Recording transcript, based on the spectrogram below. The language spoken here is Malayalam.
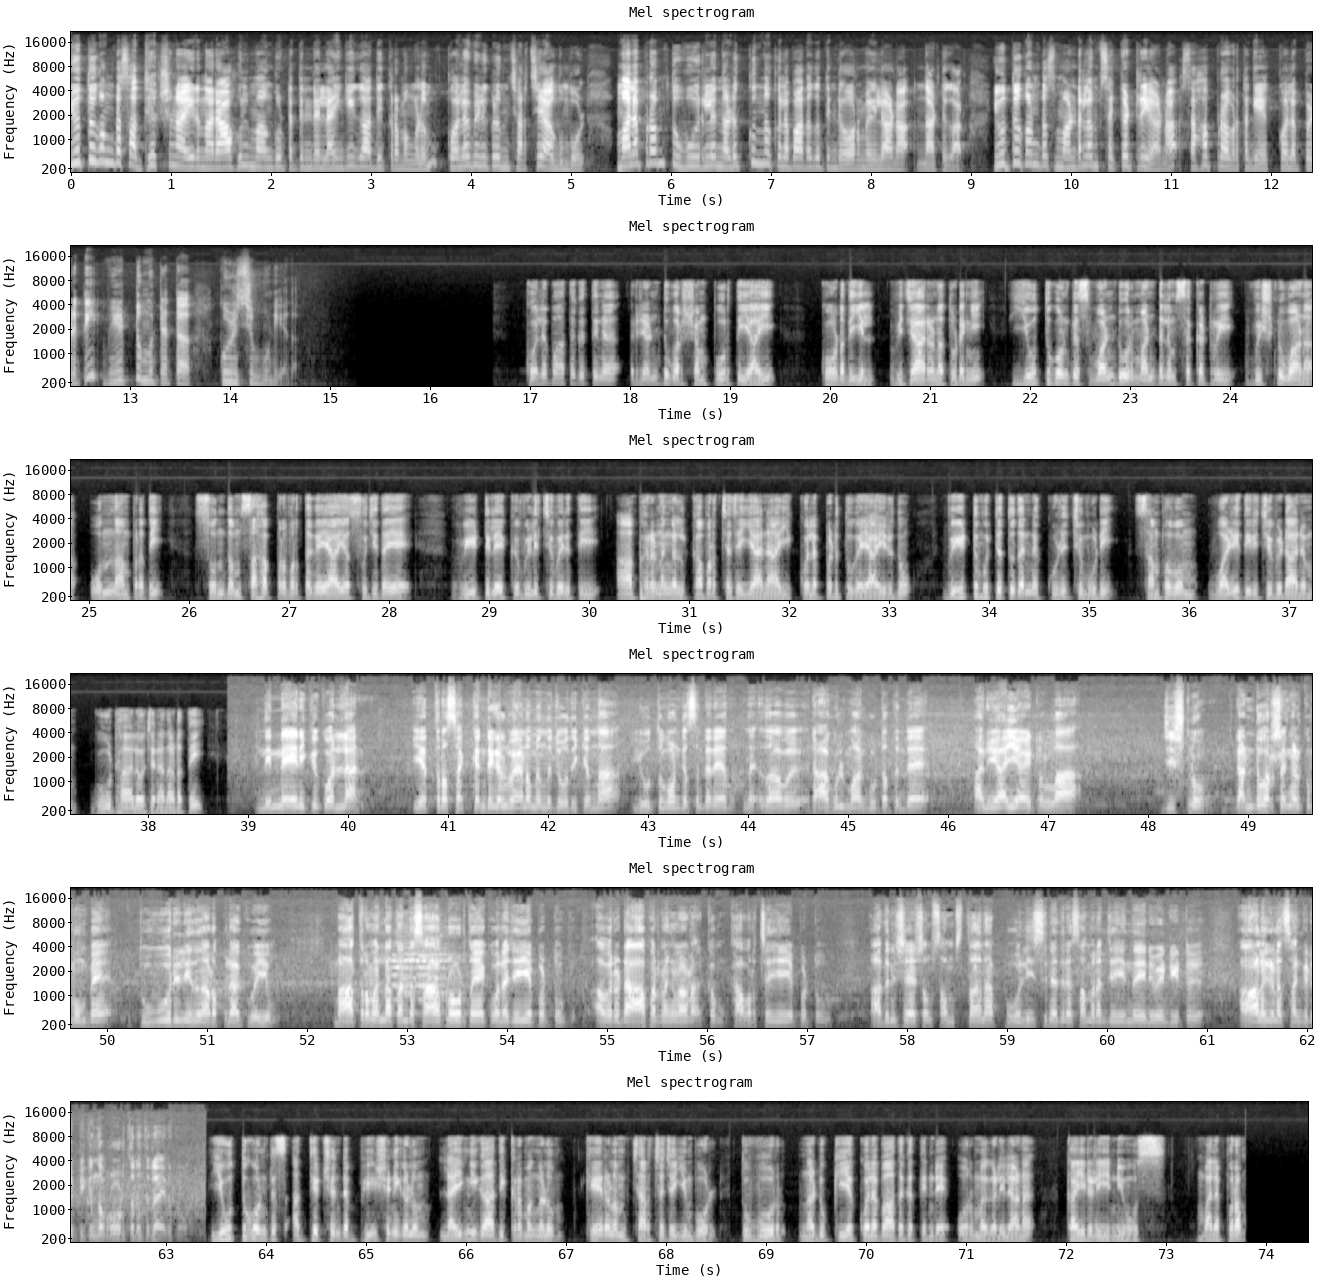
യൂത്ത് കോൺഗ്രസ് അധ്യക്ഷനായിരുന്ന രാഹുൽ മാങ്കൂട്ടത്തിന്റെ ലൈംഗികാതിക്രമങ്ങളും കൊലവിളികളും ചർച്ചയാകുമ്പോൾ മലപ്പുറം തുവൂരിലെ നടുക്കുന്ന കൊലപാതകത്തിന്റെ ഓർമ്മയിലാണ് നാട്ടുകാർ. യൂത്ത് കോൺഗ്രസ് മണ്ഡലം സെക്രട്ടറിയാണ് സഹപ്രവർത്തകയെ കൊലപ്പെടുത്തി വീട്ടുമുറ്റത്ത് കുഴിച്ചുമൂടിയത് കൊലപാതകത്തിന് രണ്ടു വർഷം പൂർത്തിയായി. കോടതിയിൽ വിചാരണ തുടങ്ങി. യൂത്ത് കോൺഗ്രസ് വണ്ടൂർ മണ്ഡലം സെക്രട്ടറി വിഷ്ണുവാണ് ഒന്നാം പ്രതി. സ്വന്തം സഹപ്രവർത്തകയായ സുജിതയെ വീട്ടിലേക്ക് വിളിച്ചു വരുത്തി ആഭരണങ്ങൾ കവർച്ച ചെയ്യാനായി കൊലപ്പെടുത്തുകയായിരുന്നു. വീട്ടുമുറ്റത്തു തന്നെ കുഴിച്ചുമൂടി സംഭവം വഴിതിരിച്ചുവിടാനും ഗൂഢാലോചന നടത്തി. നിന്നെ എനിക്ക് കൊല്ലാൻ എത്ര സെക്കൻഡുകൾ വേണമെന്ന് ചോദിക്കുന്ന യൂത്ത് കോൺഗ്രസിന്റെ നേതാവ് രാഹുൽ മാങ്കൂട്ടത്തിന്റെ അനുയായിയായിട്ടുള്ള ജിഷ്ണു രണ്ട് വർഷങ്ങൾക്ക് മുമ്പേ തുവൂരിൽ ഇത് നടപ്പിലാക്കുകയും മാത്രമല്ല തന്റെ സഹപ്രവർത്തകയെ കൊല ചെയ്യപ്പെട്ടു അവരുടെ ആഭരണങ്ങളടക്കം കവർച്ച ചെയ്യപ്പെട്ടു അതിനുശേഷം സംസ്ഥാന പോലീസിനെതിരെ സമരം ചെയ്യുന്നതിന് വേണ്ടിയിട്ട് ആളുകളെ സംഘടിപ്പിക്കുന്ന പ്രവർത്തനത്തിലായിരുന്നു. യൂത്ത് കോൺഗ്രസ് അധ്യക്ഷന്റെ ഭീഷണികളും ലൈംഗികാതിക്രമങ്ങളും കേരളം ചർച്ച ചെയ്യുമ്പോൾ തുവ്വൂർ നടുക്കിയ കൊലപാതകത്തിന്റെ ഓർമ്മകളിലാണ്. കൈരളി ന്യൂസ് മലപ്പുറം.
